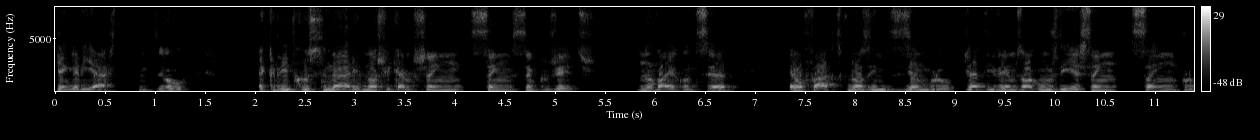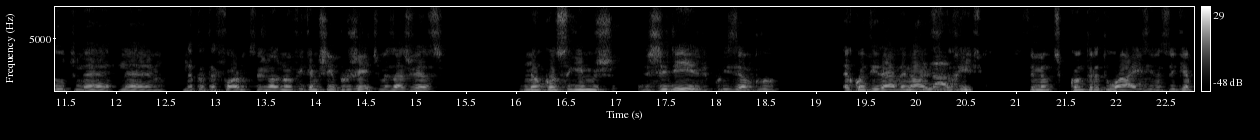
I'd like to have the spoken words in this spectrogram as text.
que angariaste. Portanto, eu acredito que o cenário de nós ficarmos sem, sem, sem projetos não vai acontecer é um facto que nós em dezembro já tivemos alguns dias sem, sem produto na, na, na plataforma, ou seja, nós não ficamos sem projetos, mas às vezes não conseguimos gerir, por exemplo, a quantidade de análise de risco, procedimentos contratuais e não sei o quê,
